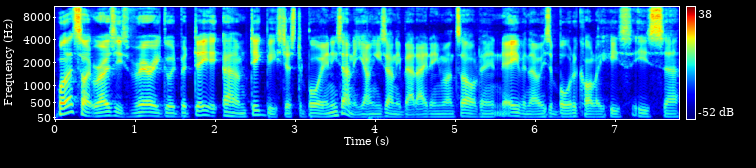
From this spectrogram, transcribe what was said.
Well, that's like Rosie's very good, but D, um, Digby's just a boy, and he's only young. He's only about eighteen months old, and even though he's a border collie, he's he's uh,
